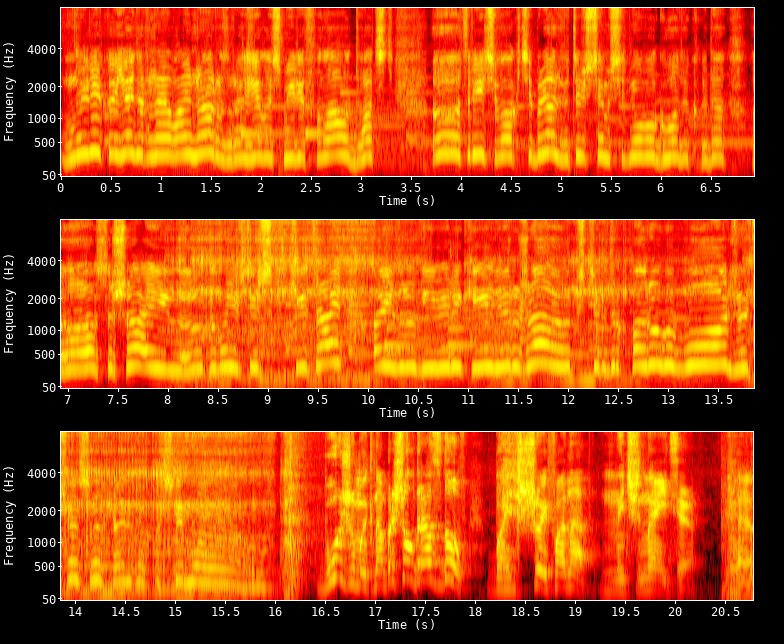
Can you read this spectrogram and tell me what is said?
Великая ядерная война разразилась в мире Fallout 23 октября 2077 года, когда э, США и э, коммунистический Китай, а и другие великие державы выпустили друг по другу большую часть своих ядерных арсеналов. Боже мой, к нам пришел Дроздов! Большой фанат! Начинайте! Э,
